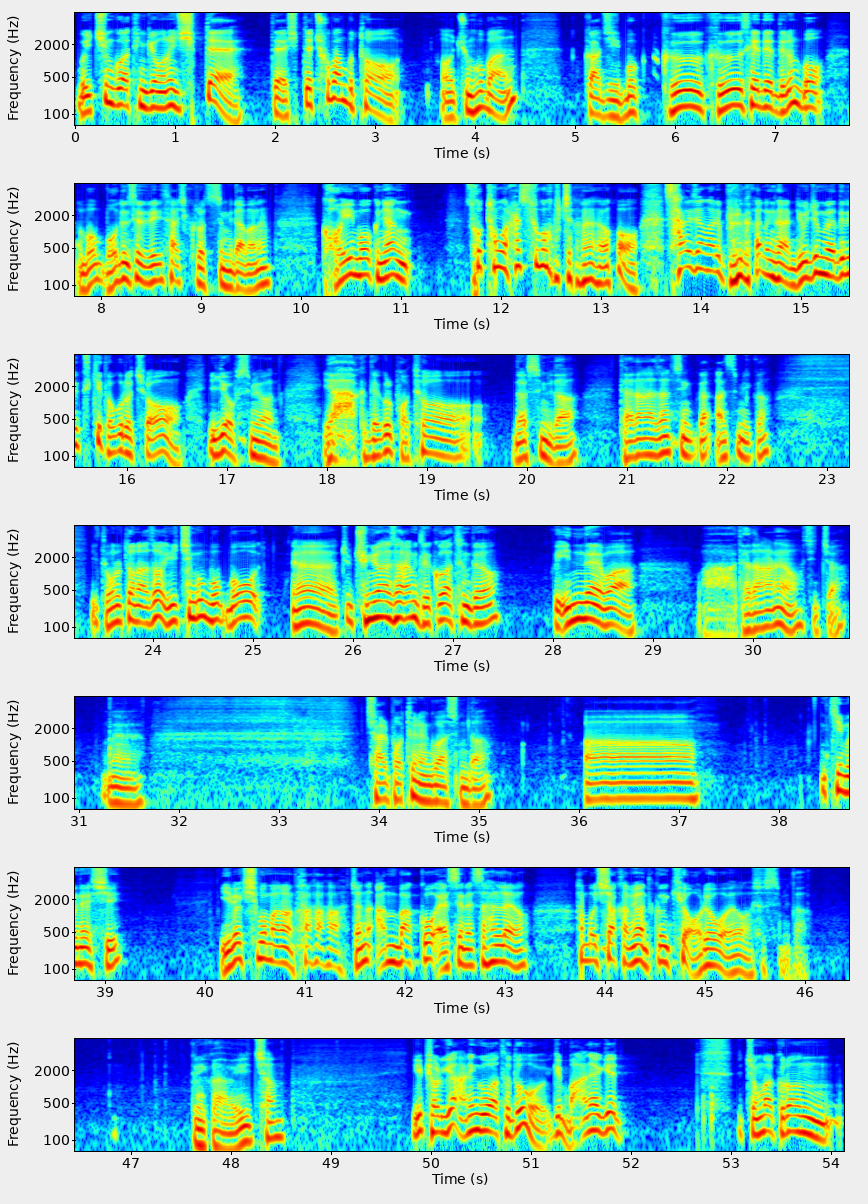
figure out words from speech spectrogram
뭐 이 친구 같은 경우는 10대 때 10대 초반부터 어, 중후반까지 뭐 그그 그 세대들은 뭐, 뭐 모든 세대들이 사실 그렇습니다만은 거의 뭐 그냥 소통을 할 수가 없잖아요. 사회생활이 불가능한 요즘 애들이 특히 더 그렇죠. 이게 없으면 야, 근데 그걸 버텨냈습니다. 대단하지 않습니까? 않습니까? 이 돈을 떠나서 이 친구 뭐, 뭐, 예, 좀 중요한 사람이 될 것 같은데요. 그 인내와, 와, 대단하네요, 진짜. 네. 잘 버텨낸 것 같습니다. 아, 김은혜 씨. 215만 원, 하하하. 저는 안 받고 SNS 할래요. 한번 시작하면 끊기 어려워요. 하셨습니다. 그러니까요. 이 참, 이게 별게 아닌 것 같아도, 이게 만약에 정말 그런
